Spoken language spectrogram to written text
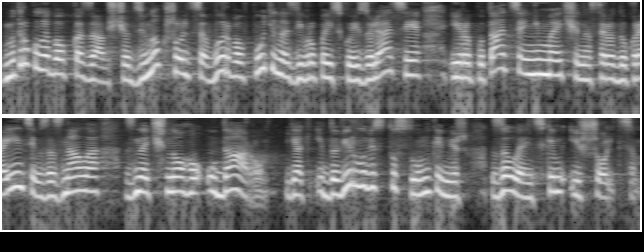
Дмитро Кулеба вказав, що дзвінок Шольца вирвав Путіна з європейської ізоляції, і репутація Німеччини серед українців зазнала значного удару, як і довірливі стосунки між Зеленським і Шольцем.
